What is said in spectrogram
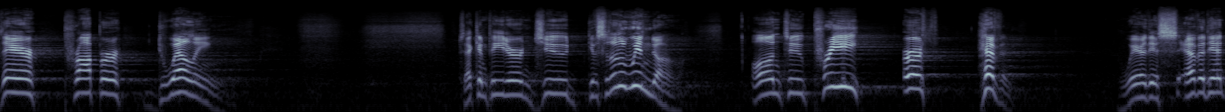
their proper dwelling. Second Peter and Jude give us a little window onto pre earth heaven, where this evident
